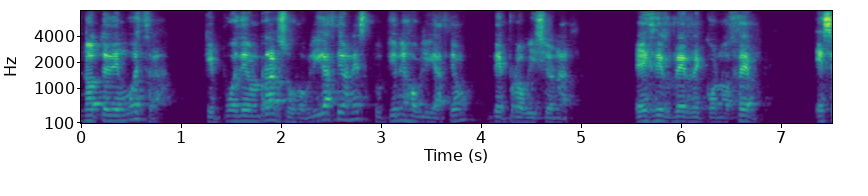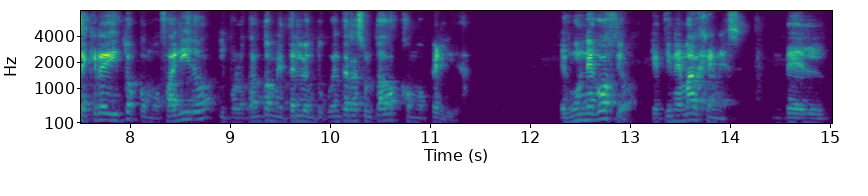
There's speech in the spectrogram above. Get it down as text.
no te demuestra que puede honrar sus obligaciones, tú tienes obligación de provisionar, es decir, de reconocer ese crédito como fallido y por lo tanto meterlo en tu cuenta de resultados como pérdida. En un negocio que tiene márgenes del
